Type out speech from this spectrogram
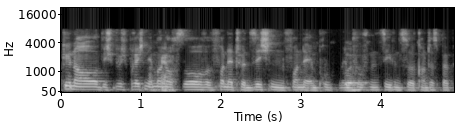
Genau, wir, sprechen immer okay. noch so von der Transition, von der Impro cool. Improvement Season zur Contest Prep.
